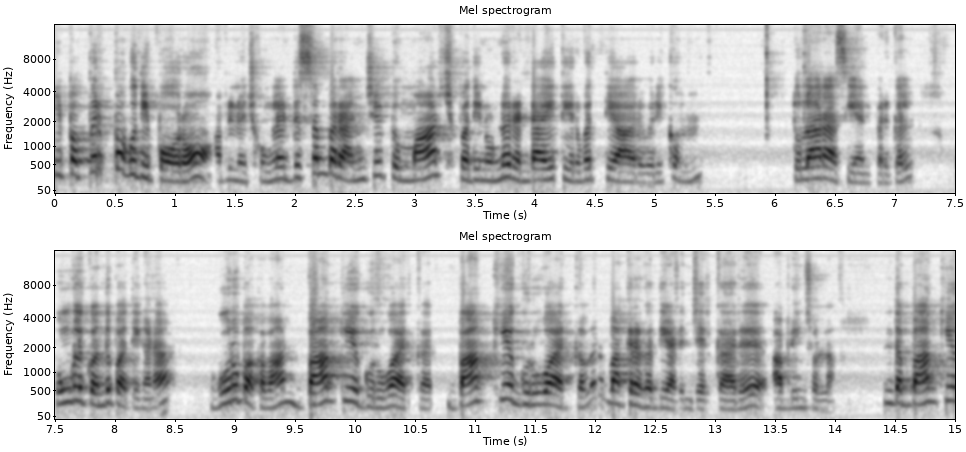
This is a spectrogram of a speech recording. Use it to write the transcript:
இப்ப பிற்பகுதி போறோம் அப்படின்னு வச்சுக்கோங்களேன். டிசம்பர் அஞ்சு டு மார்ச் பதினொன்னு ரெண்டாயிரத்தி இருபத்தி ஆறு வரைக்கும் துளாராசி அன்பர்கள் உங்களுக்கு வந்து பாத்தீங்கன்னா குரு பகவான் பாக்கிய குருவா இருக்கார். பாக்கிய குருவா இருக்கவர் வக்ரகதி அடைஞ்சிருக்காரு அப்படின்னு சொல்லலாம். இந்த பாக்கிய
